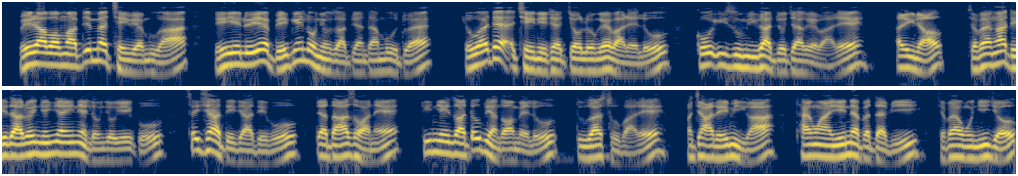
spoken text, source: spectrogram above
။ရေဒါပေါ်မှာပြစ်မှတ်ချိန်ရွယ်မှုဟာလေယာဉ်တွေရဲ့ဘေးကင်းလုံခြုံစွာပြန်တမ်းမှုအတွက်လိုအပ်တဲ့အချိန်တွေထက်ကျော်လွန်ခဲ့ပါတယ်လို့ကိုအီဆူမီကပြောကြားခဲ့ပါတယ်။အဲဒီနောက်ဂျပန်ကဒေတာတွင်းငြိမ်းချမ်းရေးနဲ့လုံခြုံရေးကိုစိတ်ချသေးကြစေဖို့ပြတ်သားစွာနဲ့တည်ငြိမ်စွာတုံ့ပြန်သွားမယ်လို့သူကဆိုပါတယ်။အ ကြသေးမီကထိုင်ဝမ်ရေးနဲ့ပတ်သက်ပြီးဂျပန်ဝန်ကြီးချုပ်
